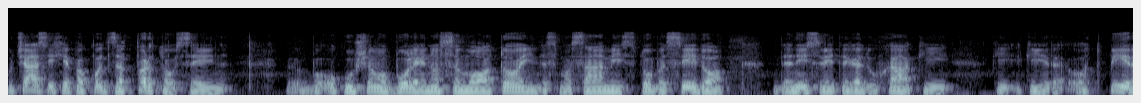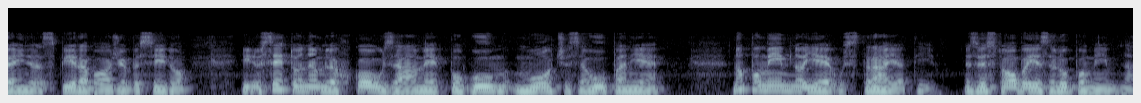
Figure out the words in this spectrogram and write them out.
včasih je pa kot zaprto vse in eh, okušamo bolj eno samoto in da smo sami s to besedo, da ni svetega duha, ki, ki, ki odpira in razpira Božjo besedo. In vse to nam lahko vzame pogum, moč, zaupanje. No, pomembno je ustrajati, zvestoba je zelo pomembna.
